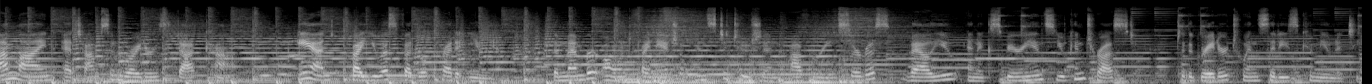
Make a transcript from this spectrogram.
Online at thomsonreuters.com. And by U.S. Federal Credit Union the member owned financial institution offering service, value, and experience you can trust to the greater Twin Cities community.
